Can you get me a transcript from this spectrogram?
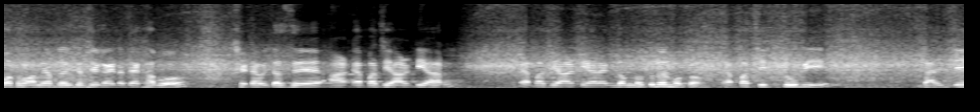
প্রথম আমি আপনাদেরকে যে গাড়িটা দেখাবো, সেটা হইতাছে আর অ্যাপাচি আরটিআর অ্যাপাচি আরটিআর একদম নতুনের মতো। অ্যাপাচি টু বি গাড়িটি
